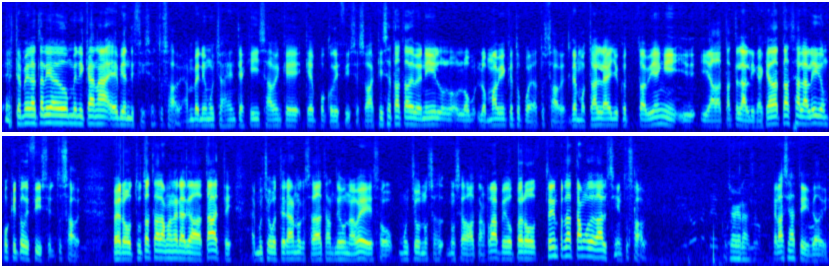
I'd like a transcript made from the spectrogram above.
Este, mira, esta liga dominicana es bien difícil, tú sabes. Han venido mucha gente aquí y saben que, es poco difícil. aquí se trata de venir lo, más bien que tú puedas, tú sabes. Demostrarle a ellos que tú estás bien y, adaptarte a la liga. Aquí adaptarse a la liga es un poquito difícil, tú sabes. Pero tú tratas la manera de adaptarte. Hay muchos veteranos que se adaptan de una vez o muchos no se, no se adaptan rápido. Pero siempre tratamos de dar el 100, tú sabes. Muchas gracias. Gracias a ti, David.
